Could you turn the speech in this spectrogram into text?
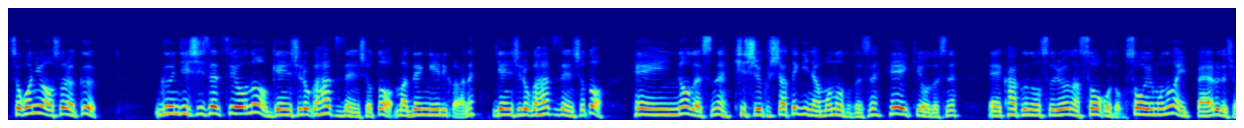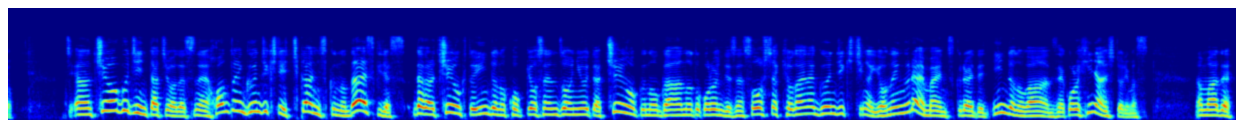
そこにはおそらく軍事施設用の原子力発電所と、まあ電源いるからね、原子力発電所と兵員のですね、寄宿舎的なものとですね、兵器をですね、えー、格納するような倉庫と、そういうものがいっぱいあるでしょう。あの中国人たちはですね、本当に軍事基地地下に作るの大好きです。だから中国とインドの国境線沿いにおいては中国の側のところにですね、そうした巨大な軍事基地が4年ぐらい前に作られて、インドの側はですね、これを非難しております。まあで、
